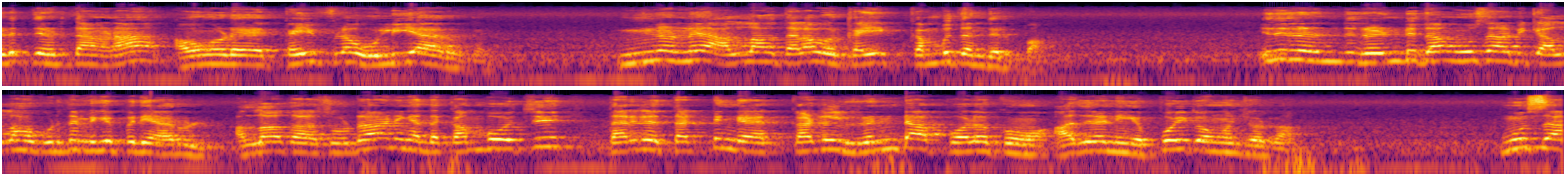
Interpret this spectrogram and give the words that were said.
எடுத்து எடுத்தாங்கன்னா அவங்களோட கை ஃபுல்லாக ஒளியா இருக்கும். இன்னொன்று அல்லாஹ் தாலா ஒரு கை கம்பு தந்திருப்பான். இதுல ரெண்டு ரெண்டு தான் மூசா நபிக்கு அல்லாஹ் கொடுத்த மிகப்பெரிய அருள். அல்லாஹ் தாலா சொல்றான் நீங்க அந்த கம்பை வச்சு தரையில தட்டுங்க கடல் ரெண்டா பொழக்கும் அதுல நீங்க போய்க்கோங்கன்னு சொல்றான். மூசா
